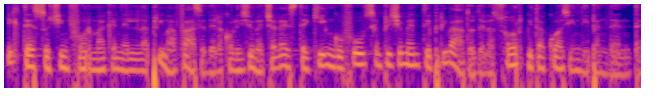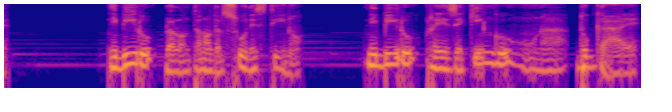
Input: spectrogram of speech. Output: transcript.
il testo ci informa che nella prima fase della collisione celeste Kingu fu semplicemente privato della sua orbita quasi indipendente. Nibiru lo allontanò dal suo destino. Nibiru rese Kingu una Duggae,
